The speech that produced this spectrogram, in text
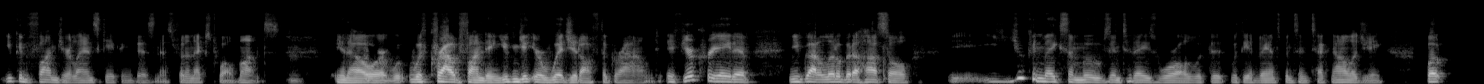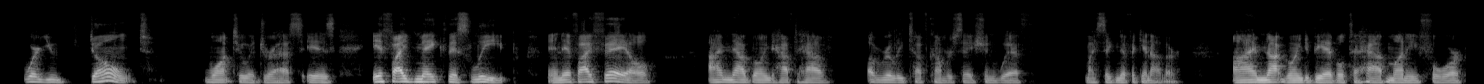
you can fund your landscaping business for the next 12 months Mm. you know or w- with crowdfunding you can get your widget off the ground if you're creative and you've got a little bit of hustle y- you can make some moves in today's world with the with the advancements in technology but where you don't want to address is if i make this leap and if i fail i'm now going to have to have a really tough conversation with my significant other. I'm not going to be able to have money for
